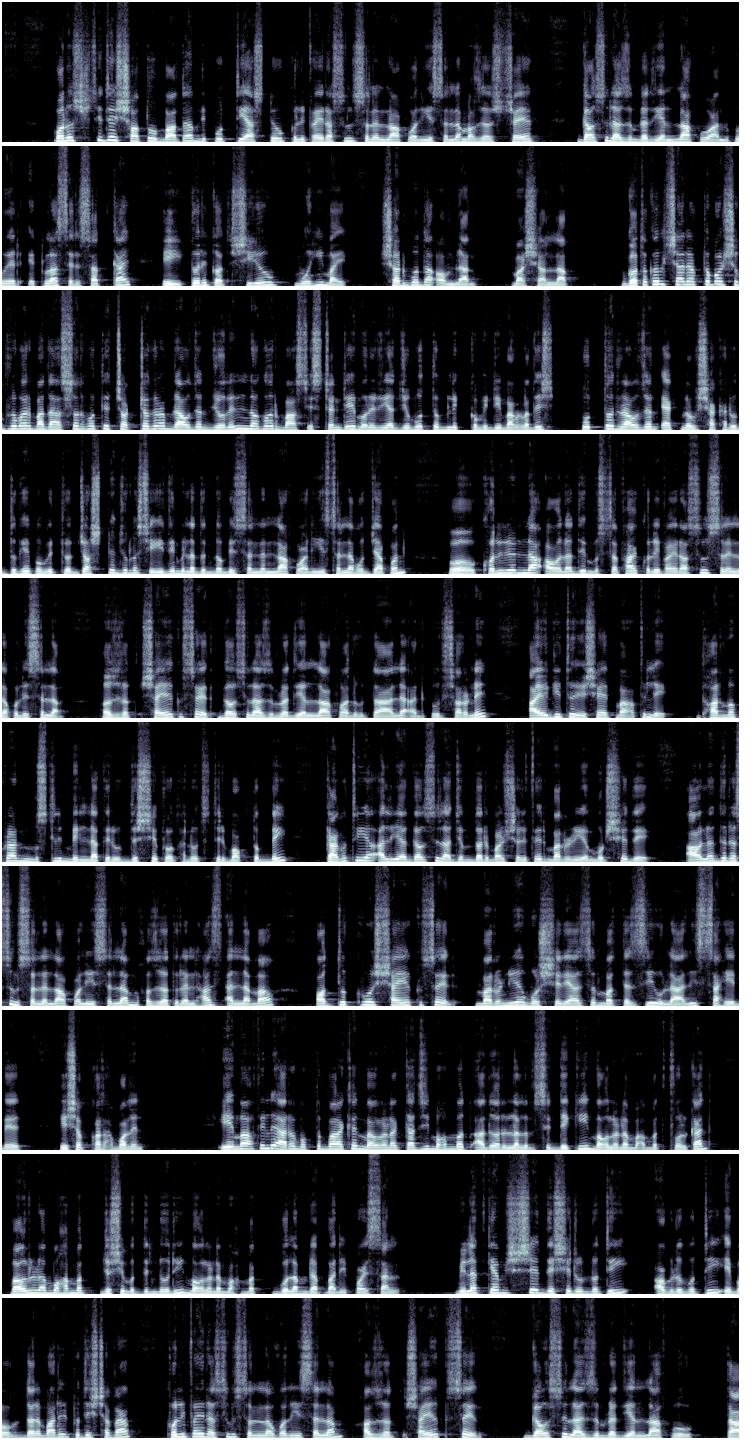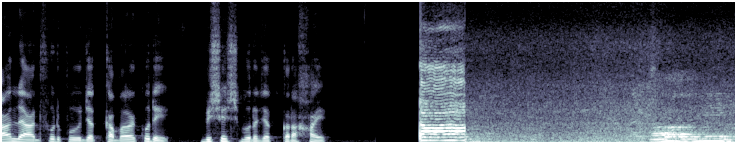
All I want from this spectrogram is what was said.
ফলশ্রুতিতে শত বাধা বিপত্তি আসতেও খলিফাই রাসুল সাল্লাহ আলিয়াল্লাম আজাদ শায়েদ গাউসুল আজম রাজি আল্লাহ আনহু এর এখলাসের সাতকায় এই তরিকত স্বীয় মহিমায় সর্বদা অম্লান মার্শাল্লাহ গতকাল চার অক্টোবর শুক্রবার বাদা আসর হতে চট্টগ্রাম রাউজান জলিলনগর বাস স্ট্যান্ডে মরেরিয়া যুব তবলিক কমিটি বাংলাদেশ উত্তর রাউজান এক নং শাখার উদ্যোগে পবিত্র জশ্নে জুলসে ঈদে মিলাদুলনবী সাল্লাহ আলী সাল্লাম উদযাপন ও খলিলুল্লাহ আওলাদি মুস্তাফা খলিফাই রাসুল সাল্লাহ আলি সাল্লাম হজরত শায়েক সৈয়দ গৌসুল আজম রাজি আল্লাহ তাল্লাহ আনহুর স্মরণে আয়োজিত এশায়ত মাহফিলে ধর্মপ্রাণ মুসলিম মিল্লাতের উদ্দেশ্যে প্রধান অতিথির বক্তব্যেই কাগতিয়া আলিয়া গাউসুল আজম দরবার শরীফের মাননীয় মুর্শেদে আওলাদ রসুল সাল্লাহ আলী সাল্লাম হজরতুল আলহাজ আল্লামা, অধ্যক্ষ শায়েক সৈয়দ মাননীয় মুর্শেদে আজম মতাজিউল আলী সাহেবের এসব কথা বলেন। এ মাহফিলে আরও বক্তব্য রাখেন মাওলানা কাজী মোহাম্মদ আনোয়ারুল আলম সিদ্দিকী, মাওলানা মোহাম্মদ ফুরকান, মাওলানা মোহাম্মদ জসিমুদ্দিন নুরি, মাওলানা মোহাম্মদ গোলাম রাব্বানি পয়সাল মিলাদ ক্যাম্প শেষে দেশের উন্নতি অগ্রগতি এবং দরবারের প্রতিষ্ঠাতা খলিফাই রসুল সাল্লাহ আলি সাল্লাম হজরত শায়েদ সৈয়দ গাউসুল আজম রাজিয়াল্লাহ ও তাহলে আনফুর পুজাত কামনা করে বিশেষ মোনাজাত করা হয়। আমিন।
